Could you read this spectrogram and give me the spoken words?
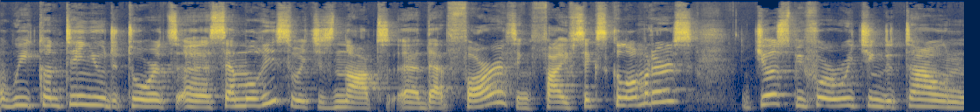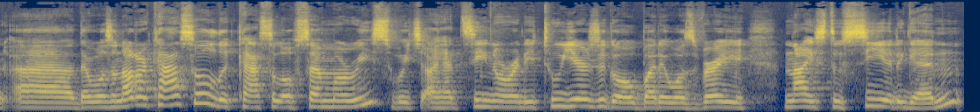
we continued towards uh, Saint Maurice, which is not uh, that far, I think five, six kilometers. Just before reaching the town, uh, there was another castle, the Castle of Saint Maurice, which I had seen already two years ago, but it was very nice to see it again.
